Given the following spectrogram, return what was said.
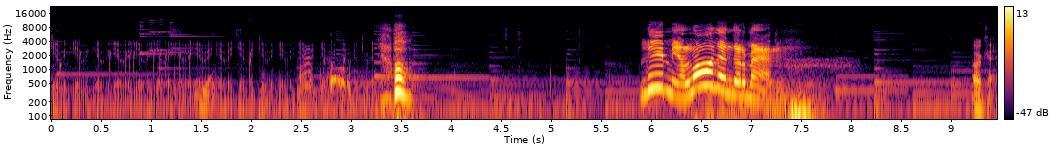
Give it, give it, give it, give it, give it, give it, give it, give it, give it, give it, give it, give it, give it, give it, give it. Oh! Leave me alone, Enderman! Okay.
